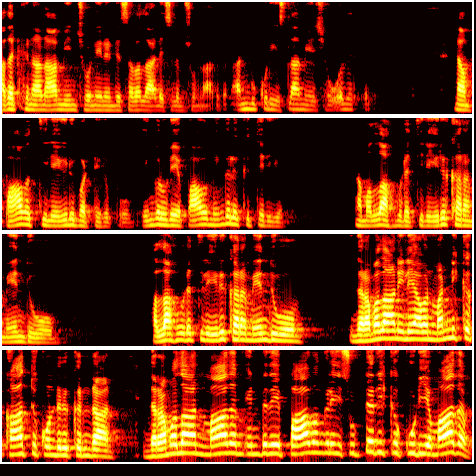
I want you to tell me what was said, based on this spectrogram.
அதற்கு நான் ஆமீன் சொன்னேன் என்று சல்லா அலிஸ்லம் சொன்னார்கள். அன்புக்குரிய இஸ்லாமிய சகோதரர்கள் நாம் பாவத்திலே ஈடுபட்டிருப்போம். எங்களுடைய பாவம் எங்களுக்கு தெரியும். நாம் அல்லாஹ்விடத்திலே இருக்கரம் ஏந்துவோம். அல்லாஹ்விடத்திலே இருக்கரம் ஏந்துவோம். இந்த ரமதானிலே அவன் மன்னிக்க காத்து கொண்டிருக்கின்றான். இந்த ரமதான் மாதம் என்பதே பாவங்களை சுட்டரிக்கக்கூடிய மாதம்.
